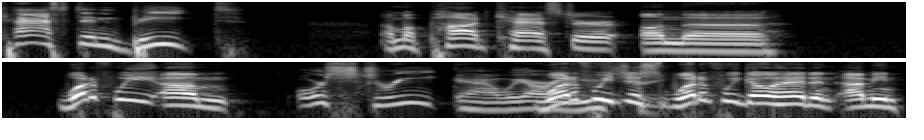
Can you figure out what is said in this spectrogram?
Casting beat I'm a podcaster on the. What if we um or street? Yeah, we are. what if we used just what if we go ahead and i mean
